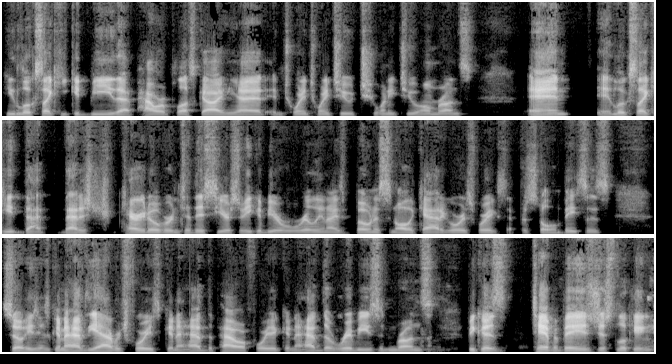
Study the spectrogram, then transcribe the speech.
He looks like he could be that power plus guy he had in 2022, 22 home runs, and it looks like he that that is carried over into this year. So he could be a really nice bonus in all the categories for you, except for stolen bases. So he's going to have the average for you. He's going to have the power for you. Going to have the ribbies and runs because Tampa Bay is just looking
